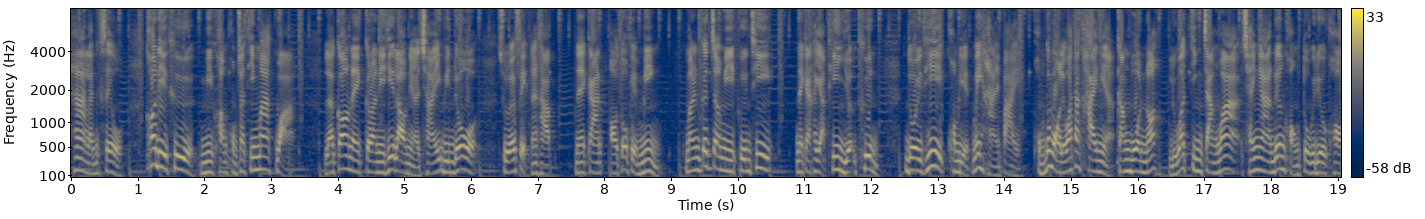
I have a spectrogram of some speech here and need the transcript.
5 ล้านพิกเซล ข้อดีคือมีความคมชัดที่มากกว่า แล้วก็ในกรณีที่เราเนี่ยใช้ Windows Studio Effect นะครับ ในการ Auto Framing มันก็จะมีพื้นที่ในการขยับที่เยอะขึ้น โดยที่ความละเอียดไม่หายไป ผมต้องบอกเลยว่าถ้าใครเนี่ยกังวลเนาะหรือว่าจริงจังว่าใช้งานเรื่องของตัววิดีโอคอล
